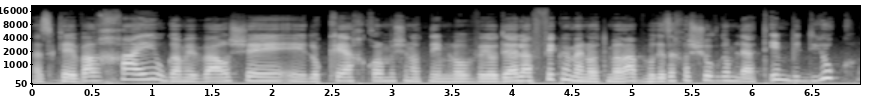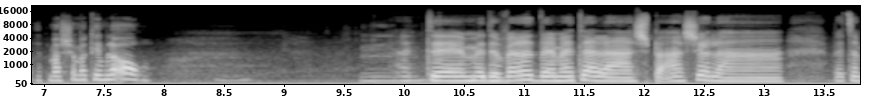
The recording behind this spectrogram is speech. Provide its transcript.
אז כאיבר חי הוא גם איבר שלוקח כל מה שנותנים לו ויודע להפיק ממנו את מירב, ובגלל זה חשוב גם להתאים בדיוק את מה שמתאים לעור. את uh, מדברת באמת על ההשפעה של ה... בעצם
